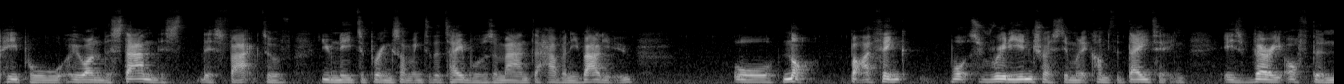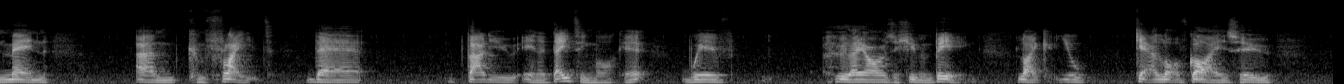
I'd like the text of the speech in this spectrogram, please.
people who understand this this fact of you need to bring something to the table as a man to have any value or not. But I think what's really interesting when it comes to dating is very often men um, conflate their value in a dating market with who they are as a human being. Like you'll get a lot of guys who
